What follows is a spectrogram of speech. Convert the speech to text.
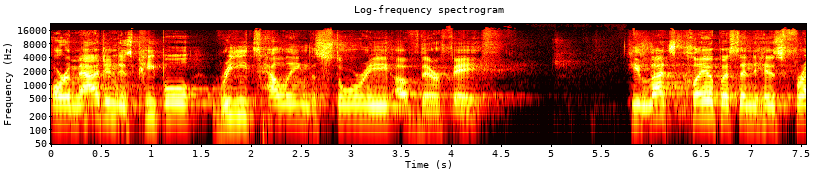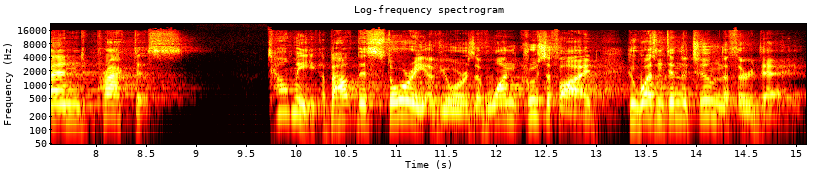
are imagined as people retelling the story of their faith. He lets Cleopas and his friend practice. Tell me about this story of yours of one crucified who wasn't in the tomb the third day.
